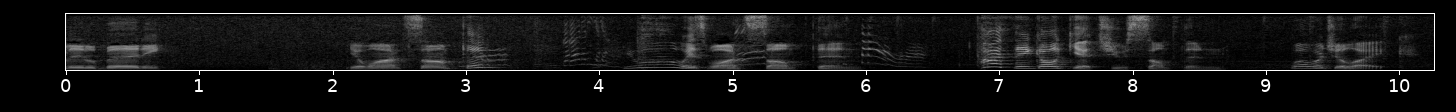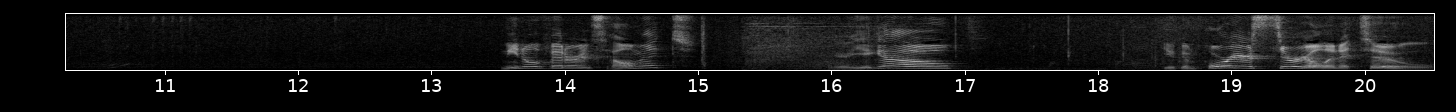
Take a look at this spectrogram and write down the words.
little buddy. You want something? You always want something. I think I'll get you something. What would you like? Mino Veteran's helmet? Here you go. You can pour your cereal in it, too.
